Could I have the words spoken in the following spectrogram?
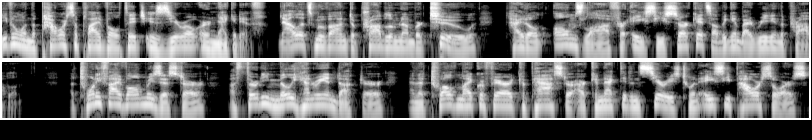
even when the power supply voltage is zero or negative. Now let's move on to problem number two, titled Ohm's Law for AC circuits. I'll begin by reading the problem. A 25 ohm resistor, a 30 millihenry inductor, and a 12 microfarad capacitor are connected in series to an AC power source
